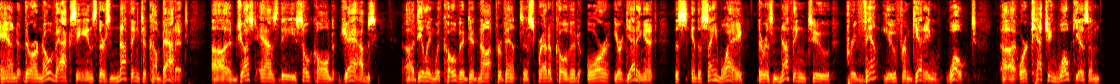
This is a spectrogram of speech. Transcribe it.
and there are no vaccines, there's nothing to combat it. Uh, just as the so-called jabs uh, dealing with COVID did not prevent the spread of COVID or you're getting it, this, in the same way, there is nothing to prevent you from getting woked uh, or catching wokeism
